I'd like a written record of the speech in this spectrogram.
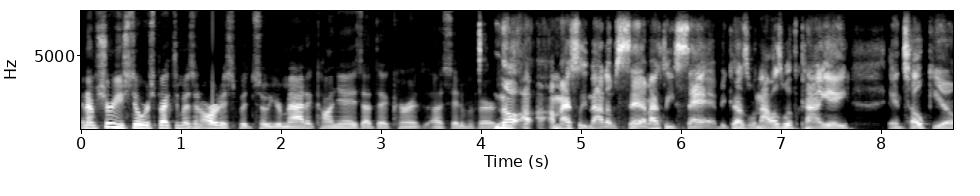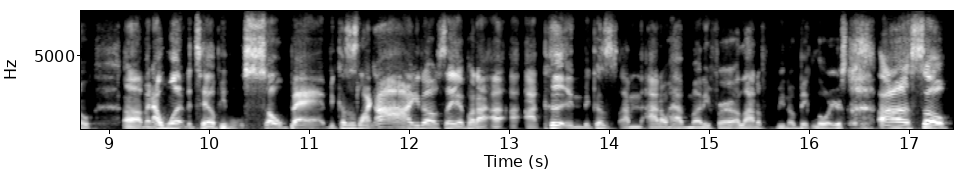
And I'm sure you still respect him as an artist, but so you're mad at Kanye? Is that the current uh, state of affairs? No, I, I'm actually not upset. I'm actually sad because when I was with Kanye in Tokyo, um, and I wanted to tell people so bad because it's like ah, you know what I'm saying, but I I, I couldn't because I'm I don't have money for a lot of you know big lawyers. Uh, so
